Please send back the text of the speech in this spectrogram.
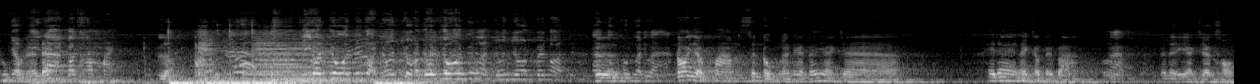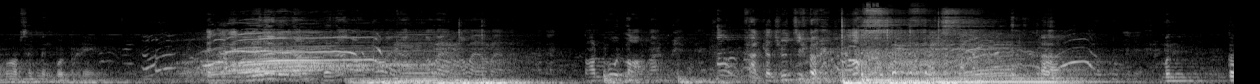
ทุกเดี๋คยวนปีนะหได้น้าก็ทำใหม่เหรอ โยนโยนไปก่อนโยนโยนโยนโยนไปก่อนโยนโยนไปก่อนเอาตัวคุณก่อนดีกว่า นอกจากความสนุกแล้วเนี่ยก็อยากจะ ให้ได้อะไรกลับไปบ้างครับ ก็เลยอยากจะขอมอบสักหนึ่งบทเพลง เป็นยังไงเดี๋ยวเดี๋ยวเดี๋ยวเดี๋ยวเดี๋ยวนะเอาใหม่เอาใหม่เอาใหม่ตอนพูดหลอนมากขัดกับชุดจีบเออมึงก็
